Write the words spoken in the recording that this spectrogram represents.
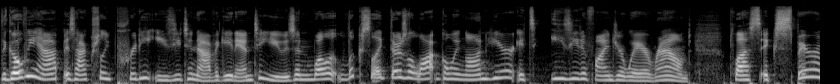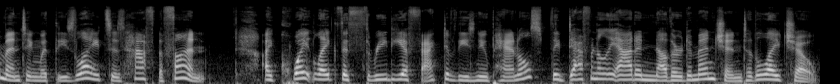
The Govee app is actually pretty easy to navigate and to use, and while it looks like there's a lot going on here, it's easy to find your way around. Plus, experimenting with these lights is half the fun. I quite like the 3D effect of these new panels. They definitely add another dimension to the light show.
